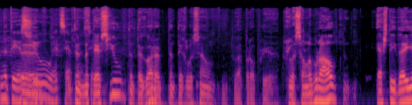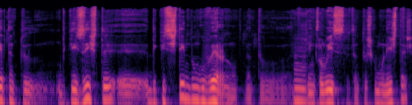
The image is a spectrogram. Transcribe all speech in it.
na TSU, uh, etc. Portanto, na TSU, portanto, agora, portanto, em relação portanto, à própria relação laboral, esta ideia, portanto, de que existe, eh, de que existindo um governo, portanto, hum. que incluísse, portanto, os comunistas,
